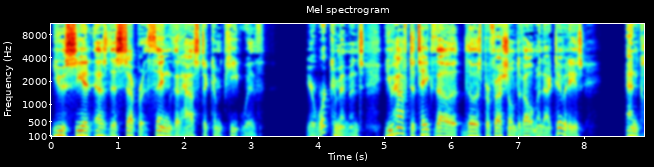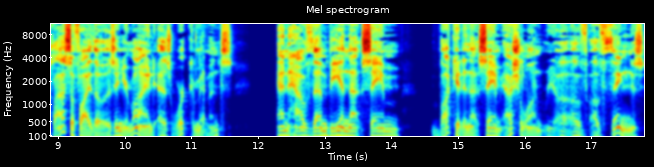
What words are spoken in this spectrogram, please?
you see it as this separate thing that has to compete with your work commitments. You have to take the, those professional development activities and classify those in your mind as work commitments and have them be in that same bucket in that same echelon of of things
